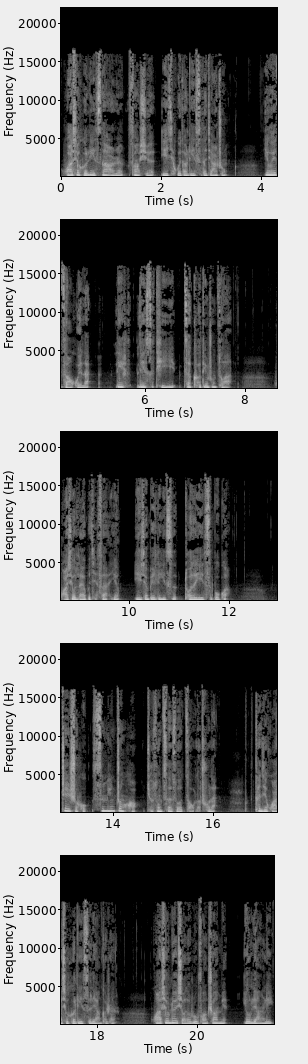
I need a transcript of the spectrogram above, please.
华秀和丽丝二人放学一起回到丽丝的家中，因为早回来，丽丽丝提议在客厅中作案。华秀来不及反应，已经被丽丝拖得一丝不挂。这时候，思明正好就从厕所走了出来，看见华秀和丽丝两个人。华秀略小的乳房上面有两粒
